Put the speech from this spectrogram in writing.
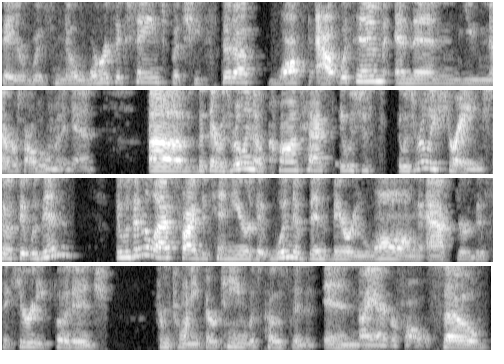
There was no words exchanged, but she stood up, walked out with him, and then you never saw the woman again. Um, but there was really no context. It was just, it was really strange. So if it was in, it was in the last five to ten years, it wouldn't have been very long after the security footage from 2013 was posted in Niagara Falls. So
